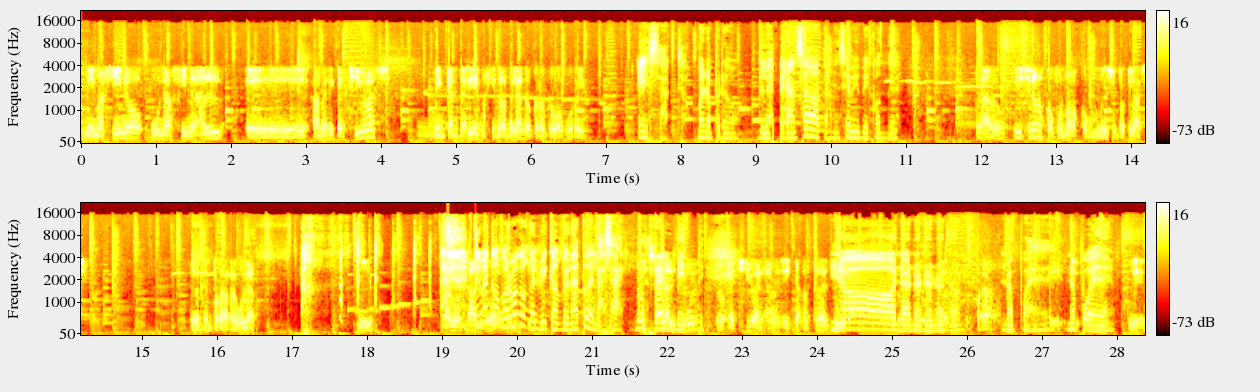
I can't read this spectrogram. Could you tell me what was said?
Me imagino una final eh, América Chivas. Me encantaría imaginármela, no creo que va a ocurrir. Exacto. Bueno, pero de la esperanza también se vive, Conde. Claro, y si no nos conformamos con el Superclásico en la temporada regular. Sí. Algo Yo me conformo con el bicampeonato de las águilas, No está a la altura realmente. de la Chivas de América, no está a la altura. No, no, no, no, no, no. No puede, no puede. Eh,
